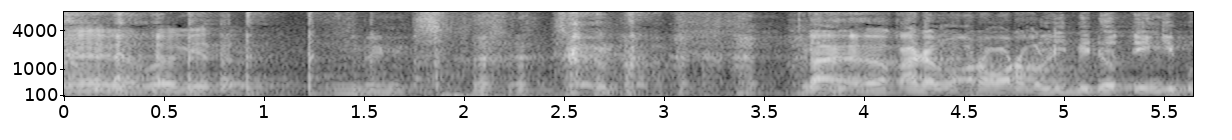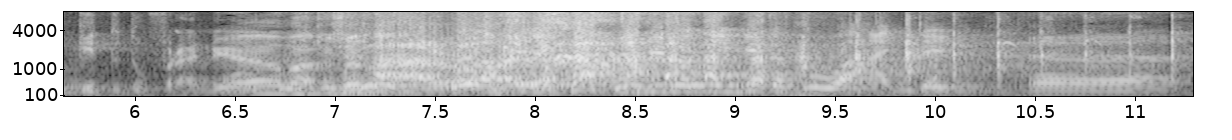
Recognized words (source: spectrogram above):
Ya, gua gitu. Nggak, ya, kadang orang-orang libido tinggi begitu tuh friend ya Pak. Libido tinggi ke gua anjing. Eh.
